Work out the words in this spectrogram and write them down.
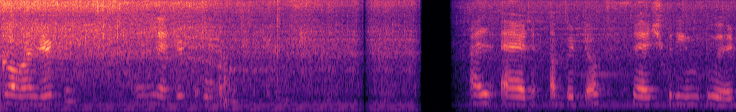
cover it and let it cook. I'll add a bit of fresh cream to it.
